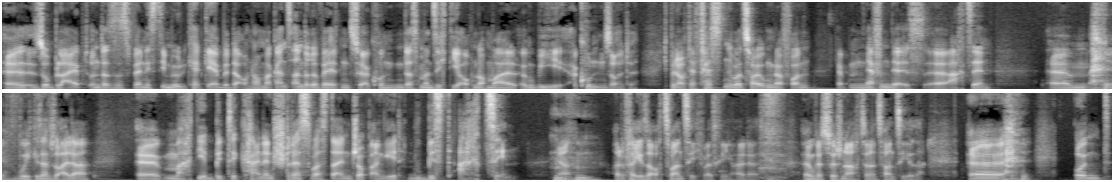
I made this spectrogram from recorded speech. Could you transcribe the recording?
äh, so bleibt und dass es, wenn es die Möglichkeit gäbe, da auch nochmal ganz andere Welten zu erkunden, dass man sich die auch nochmal irgendwie erkunden sollte. Ich bin auch der festen Überzeugung davon, ich habe einen Neffen, der ist äh, 18, ähm, wo ich gesagt habe, so Alter, äh, mach dir bitte keinen Stress, was deinen Job angeht. Du bist 18. Ja? Mhm. Oder vielleicht ist er auch 20, ich weiß nicht, Alter. Irgendwas zwischen 18 und 20 ist er. Äh, und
